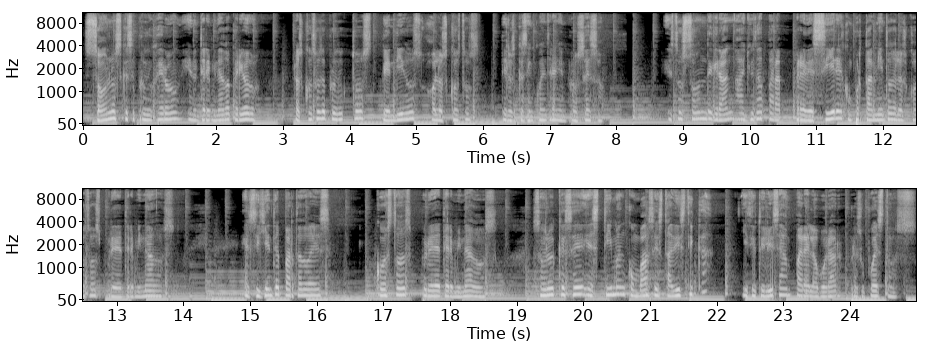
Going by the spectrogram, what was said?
Son los que se produjeron en determinado periodo, los costos de productos vendidos o los costos de los que se encuentran en proceso. Estos son de gran ayuda para predecir el comportamiento de los costos predeterminados. El siguiente apartado es costos predeterminados. Son los que se estiman con base estadística y se utilizan para elaborar presupuestos.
